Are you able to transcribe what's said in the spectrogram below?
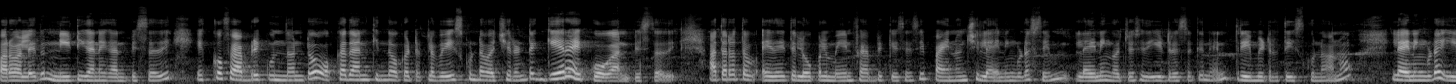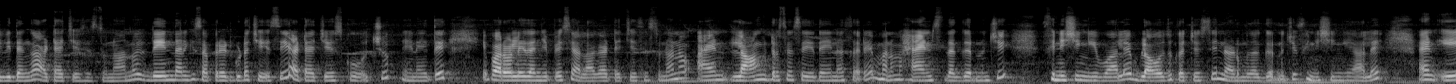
పర్వాలేదు నీట్గానే కనిపిస్తుంది. ఎక్కువ ఫ్యాబ్రిక్ ఉందంటో ఒక్కదాని కింద ఒకటి అట్లా వేసుకుంటూ వచ్చారంటే గేర ఎక్కువగా అనిపిస్తుంది. ఆ తర్వాత ఏదైతే లోపల మెయిన్ ఫ్యాబ్రిక్ వేసేసి పైనుంచి లైనింగ్ కూడా సేమ్ లైనింగ్ వచ్చేసి ఈ డ్రెస్కి నేను త్రీ మీటర్ తీసుకున్నాను. లైనింగ్ కూడా ఈ విధంగా అటాచ్ చేసేస్తున్నాను. దేని దానికి సపరేట్ కూడా చేసి అటాచ్ చేసుకోవచ్చు. నేనైతే పర్వాలేదని పర్వాలేదు అని చెప్పేసి అలాగా అటాచ్ చేసేస్తున్నాను. అండ్ లాంగ్ డ్రెస్సెస్ ఏదైనా సరే మనం హ్యాండ్స్ దగ్గర నుంచి ఫినిషింగ్ ఇవ్వాలి. బ్లౌజ్కి వచ్చేసి నడుము దగ్గర నుంచి ఫినిషింగ్ ఇవ్వాలి. అండ్ ఏ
